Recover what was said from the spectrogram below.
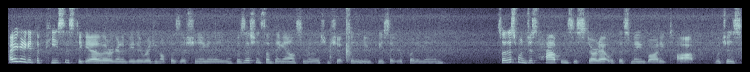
how you're going to get the pieces together are going to be the original positioning, and then you're going to position something else in relationship to the new piece that you're putting in. So this one just happens to start out with this main body top, which is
